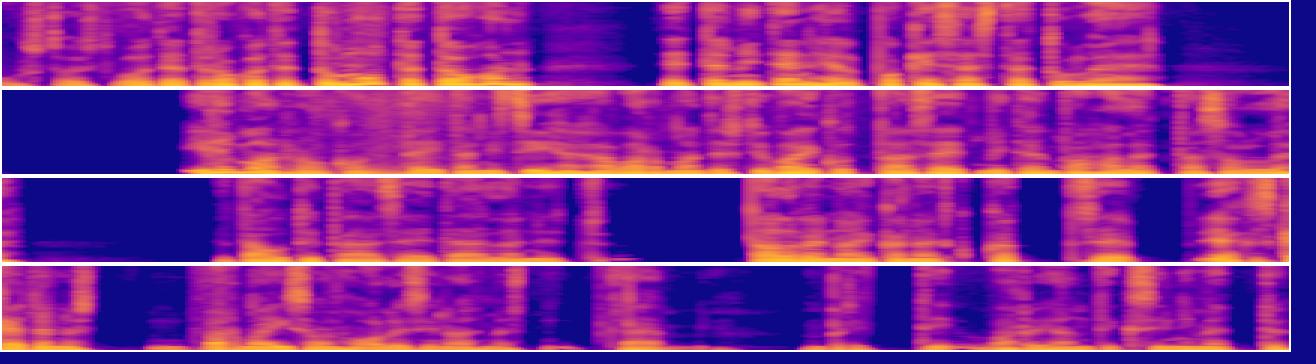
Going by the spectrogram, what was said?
16-vuotiaat rokotettu. Mutta tuohon, että miten helppo kesästä tulee ilman rokotteita, niin siihenhän varmaan tietysti vaikuttaa se, että miten pahalle tasolle se tauti pääsee täällä nyt talven aikana. Että kun kat- se, ja käytännössä varmaan ison huoli siinä on esimerkiksi tämä brittivariantiksi nimetty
